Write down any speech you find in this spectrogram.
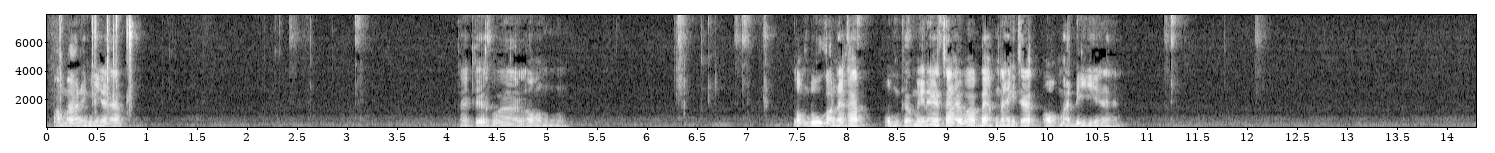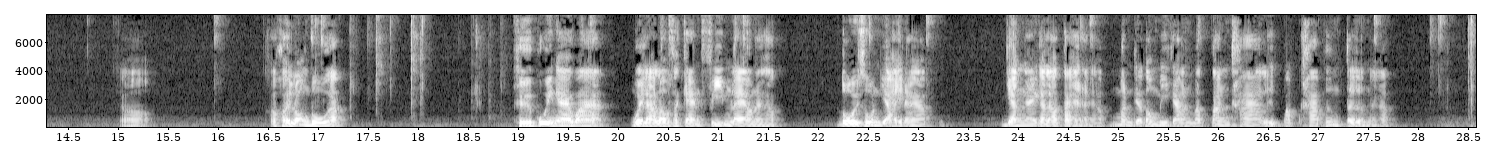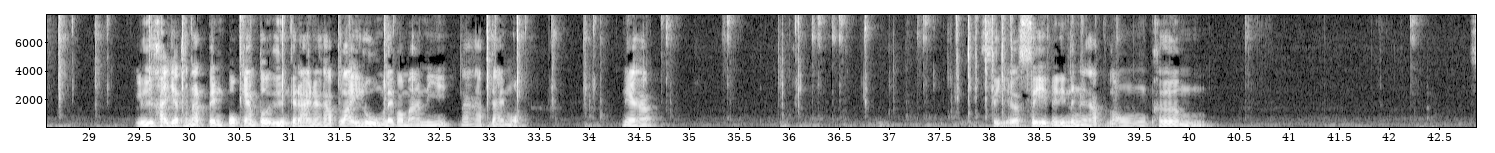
ประมาณอย่างนี้นะครับ ถ้าเกิดว่าลอง ลองดูก่อนนะครับ ผมก็ไม่แน่ใจว่าแบบไหนจะออกมาดีนะฮะก็ค่อยๆลองดูครับ คือพูดง่ายๆว่า เวลาเราสแกนฟิล์มแล้วนะครับ โดยส่วนใหญ่นะครับ ยังไงก็แล้วแต่นะครับ มันจะต้องมีการมาตั้งค่าหรือปรับค่าเพิ่มเติมนะครับ หรือใครจะถนัดเป็นโปรแกรมตัวอื่นก็ได้นะครับ Lightroom อะไรประมาณนี้นะครับ ได้หมด เนี่ยครับ สีจะซีดไปนิดนึงนะครับ ลองเพิ่ม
